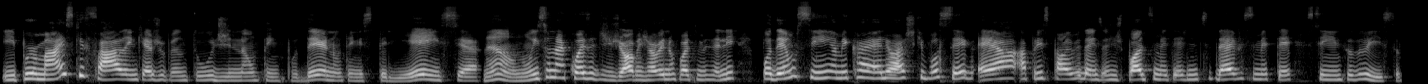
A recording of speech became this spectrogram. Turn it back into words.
E por mais que falem que a juventude não tem poder, não tem experiência, não, não isso não é coisa de jovem, jovem não pode se meter ali, podemos sim, a Micaela, eu acho que você é a, a principal evidência. A gente pode se meter, a gente deve se meter sim tudo isso.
